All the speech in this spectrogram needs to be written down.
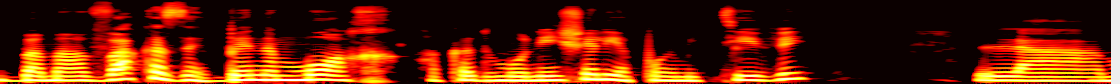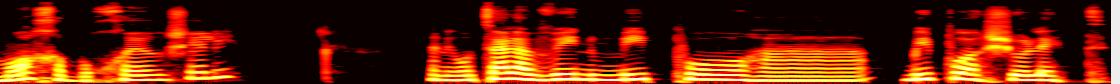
שבמאבק הזה בין המוח הקדמוני שלי, הפרימיטיבי, למוח הבוחר שלי, אני רוצה להבין מי פה, ה... מי פה השולט.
